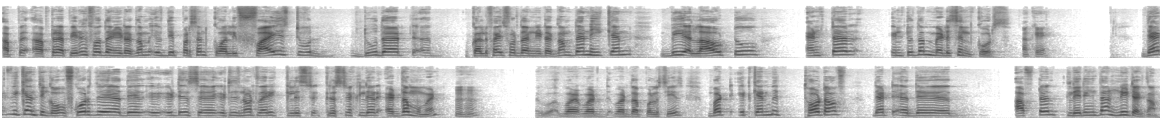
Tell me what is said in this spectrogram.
after appearing for the NEET exam, if the person qualifies to do that, uh, qualifies for the NEET exam, then he can be allowed to enter into the medicine course Okay. that we can think of. Of course, they, they, it is uh, it is not very crystal clear at the moment wh- what, what what the policy is, but it can be thought of that uh, the after clearing the NEET exam,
